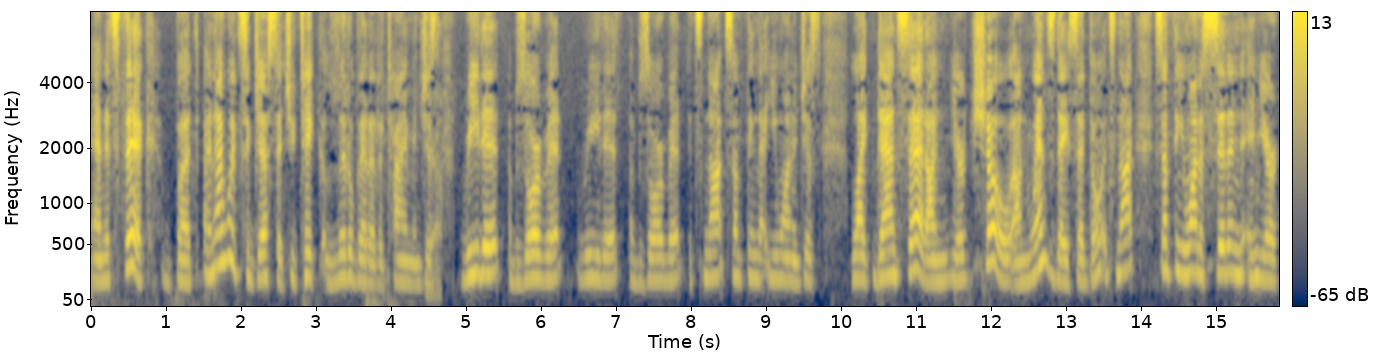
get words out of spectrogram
and it's thick, but and I would suggest that you take a little bit at a time and just Yeah. read it, absorb it, read it, absorb it. It's not something that you want to just like Dan said on your show on Wednesday said don't it's not something you want to sit in in your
